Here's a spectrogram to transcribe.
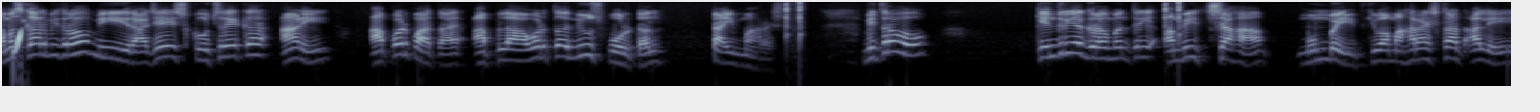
नमस्कार मित्र हो, मी राजेश कोचरेकर आणि आपण पाहताय आपलं आवडतं न्यूज पोर्टल टाईम महाराष्ट्र. मित्र हो केंद्रीय गृहमंत्री अमित शहा मुंबईत किंवा महाराष्ट्रात आले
